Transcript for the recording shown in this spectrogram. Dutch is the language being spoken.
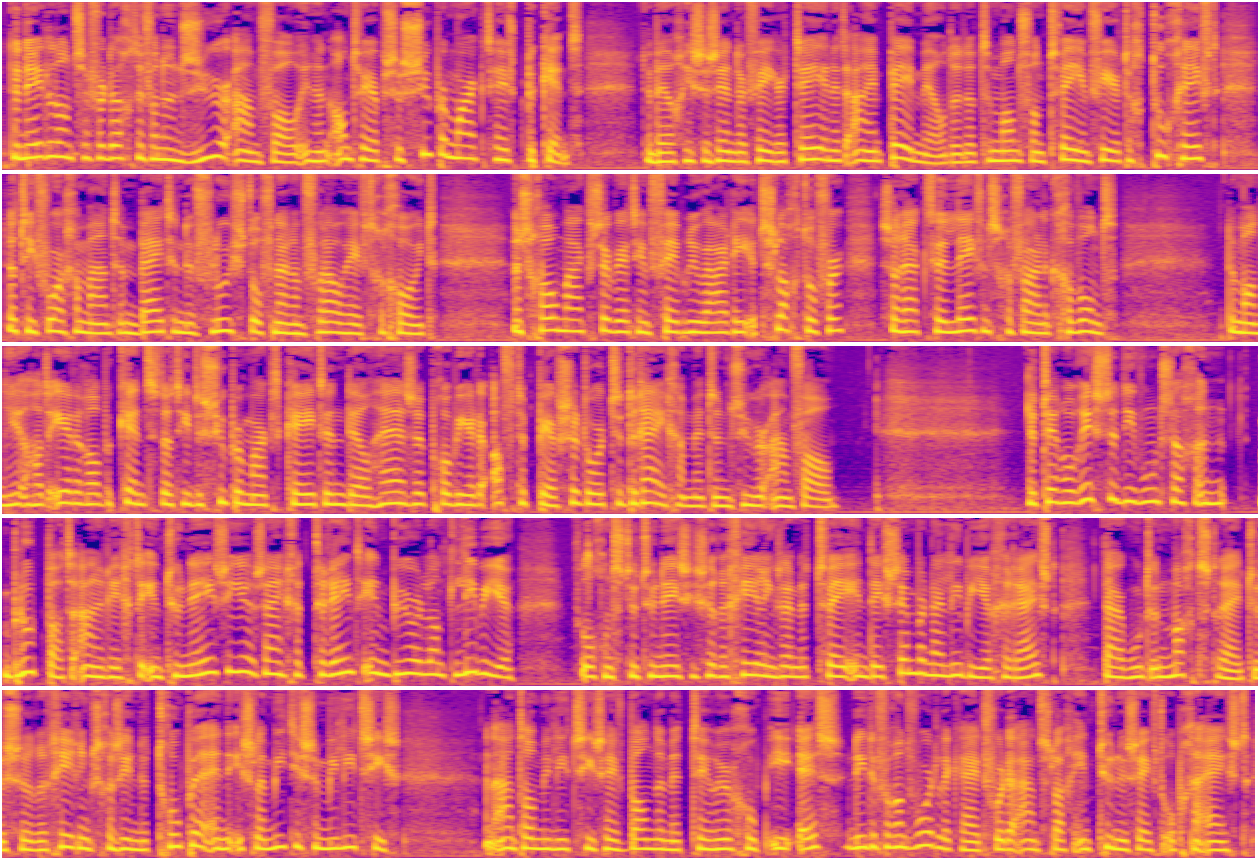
De Nederlandse verdachte van een zuuraanval in een Antwerpse supermarkt heeft bekend. De Belgische zender VRT en het ANP melden dat de man van 42 toegeeft dat hij vorige maand een bijtende vloeistof naar een vrouw heeft gegooid. Een schoonmaakster werd in februari het slachtoffer, ze raakte levensgevaarlijk gewond. De man had eerder al bekend dat hij de supermarktketen Delhaize probeerde af te persen door te dreigen met een zuuraanval. De terroristen die woensdag een bloedbad aanrichten in Tunesië zijn getraind in buurland Libië. Volgens de Tunesische regering zijn de twee in december naar Libië gereisd. Daar woedt een machtsstrijd tussen regeringsgezinde troepen en islamitische milities. Een aantal milities heeft banden met terreurgroep IS... die de verantwoordelijkheid voor de aanslag in Tunis heeft opgeëist.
